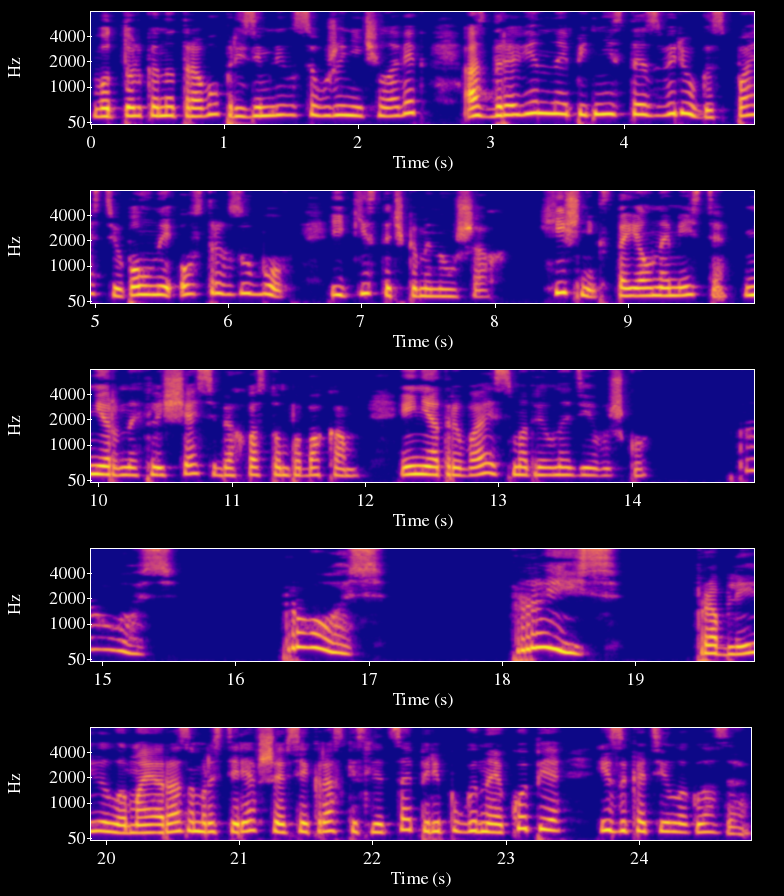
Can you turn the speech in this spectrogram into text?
Вот только на траву приземлился уже не человек, а здоровенная пятнистая зверюга с пастью, полной острых зубов и кисточками на ушах. Хищник стоял на месте, нервно хлеща себя хвостом по бокам, и, не отрываясь, смотрел на девушку. «Прось! Прось! Рысь!» Проблеяла моя разом растерявшая все краски с лица перепуганная копия и закатила глаза.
